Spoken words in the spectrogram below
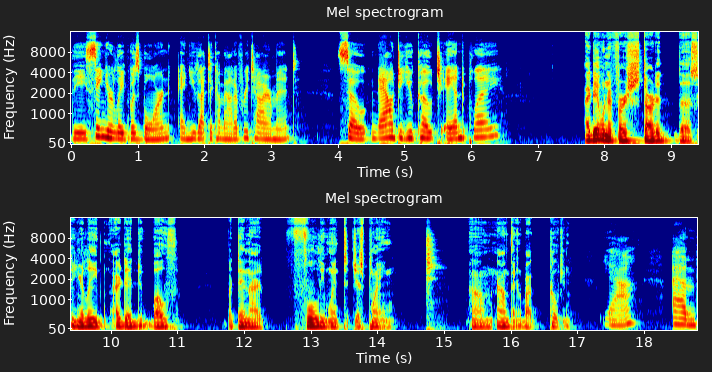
the senior league was born, and you got to come out of retirement. So now, do you coach and play? I did when I first started the senior league. I did do both, but then I fully went to just playing. Um, now I'm thinking about coaching. Yeah. Um,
